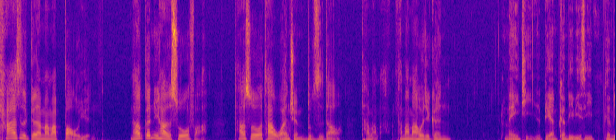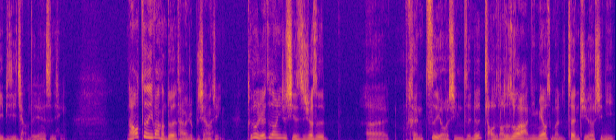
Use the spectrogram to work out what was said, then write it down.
他是跟他妈妈抱怨，然后根据他的说法，他说他完全不知道他妈妈，他妈妈会去跟媒体，别跟 BBC 跟 BBC 讲这件事情。然后这地方很多人台湾就不相信，可是我觉得这东西就其实就是呃很自由心证，就是老老实说啦，你没有什么证据，和心里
